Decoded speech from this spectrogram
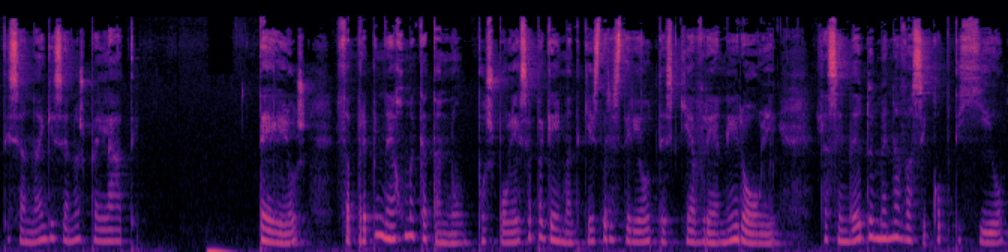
τις ανάγκες ενός πελάτη. Τέλος, θα πρέπει να έχουμε κατά νου πως πολλές επαγγελματικές δραστηριότητες και αυριανοί ρόλοι θα συνδέονται με ένα βασικό πτυχίο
